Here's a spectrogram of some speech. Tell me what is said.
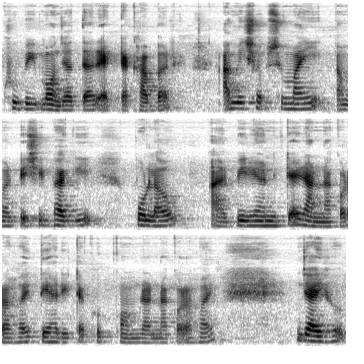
খুবই মজাদার একটা খাবার। আমি সবসময় আমার বেশিরভাগই পোলাও আর বিরিয়ানিটাই রান্না করা হয়। তেহারিটা খুব কম রান্না করা হয়। যাই হোক,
